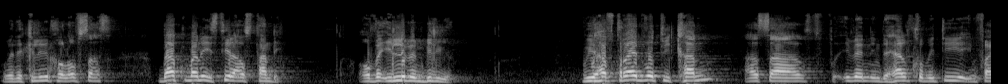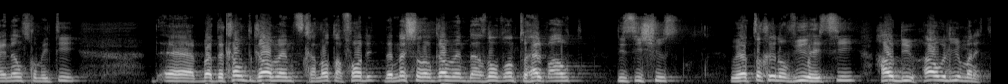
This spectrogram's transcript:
with the clinical officers. That money is still outstanding, over 11 billion. We have tried what we can, as even in the health committee, in finance committee, uh, but the county governments cannot afford it. The national government does not want to help out these issues. We are talking of UHC. How, do you, how will you manage?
